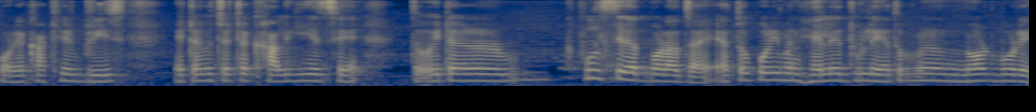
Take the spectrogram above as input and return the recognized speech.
পড়ে, কাঠের ব্রিজ, এটা হচ্ছে একটা খাল গিয়েছে। তো এটার ফুল সিরাত বলা যায়। এত পরিমাণ হেলে ধুলে এত পরিমাণ নট ভরে,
